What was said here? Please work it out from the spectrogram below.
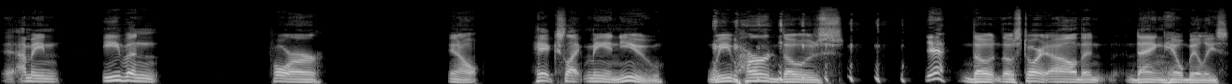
Eh, I mean, even for, you know, hicks like me and you, we've heard those, Yeah. those, those stories. Oh, the dang hillbillies,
